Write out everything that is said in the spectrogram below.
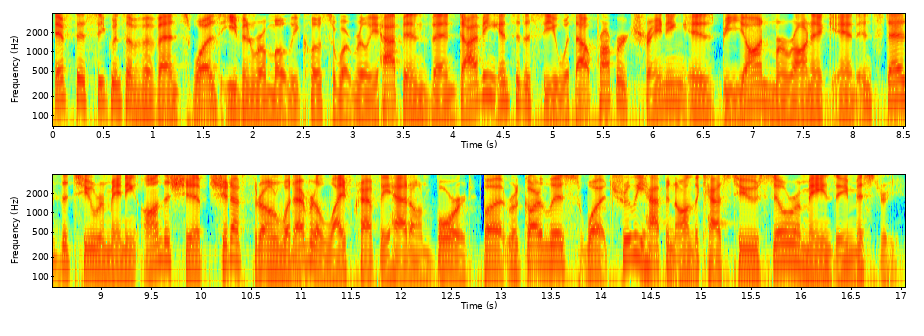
If this sequence of events was even remotely close to what really happened, then diving into the sea without proper training is beyond moronic and instead the two remaining on the ship should have thrown whatever lifecraft they had on board. But regardless, what truly happened on the Kaz 2 still remains a mystery.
